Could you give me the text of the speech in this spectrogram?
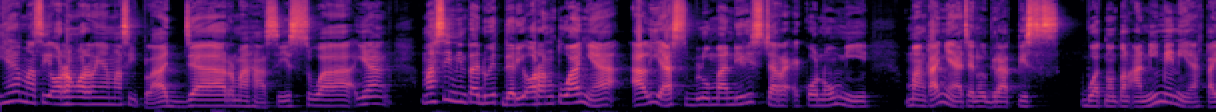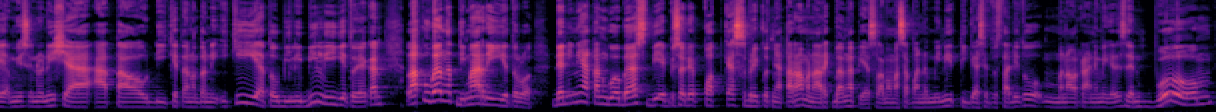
ya masih orang-orang yang masih pelajar, mahasiswa yang masih minta duit dari orang tuanya alias belum mandiri secara ekonomi. Makanya channel gratis buat nonton anime nih ya kayak Muse Indonesia atau di kita nonton di Iki atau Bilibili gitu ya kan laku banget di mari gitu loh. Dan ini akan gue bahas di episode podcast berikutnya karena menarik banget ya. Selama masa pandemi ini tiga situs tadi tuh menawarkan anime gratis dan boom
